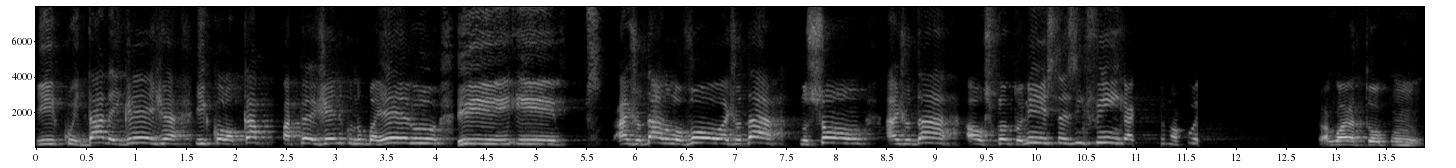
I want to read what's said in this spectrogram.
e cuidar da igreja e colocar papel higiênico no banheiro e, e ajudar no louvor, ajudar no som, ajudar aos plantonistas, enfim, uma coisa. Eu agora estou com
